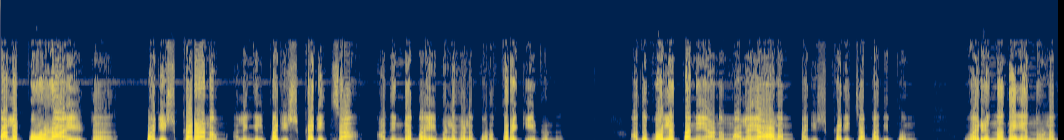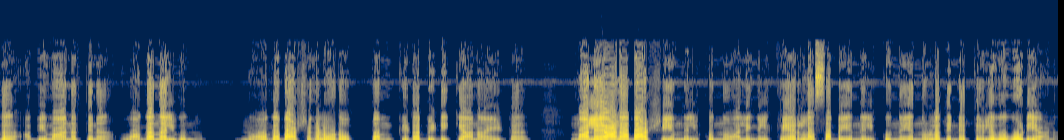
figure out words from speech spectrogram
പലപ്പോഴായിട്ട് പരിഷ്കരണം അല്ലെങ്കിൽ പരിഷ്കരിച്ച അതിന്റെ ബൈബിളുകൾ പുറത്തിറക്കിയിട്ടുണ്ട്. അതുപോലെ തന്നെയാണ് മലയാളം പരിഷ്കരിച്ച പതിപ്പും വരുന്നത് എന്നുള്ളത് അഭിമാനത്തിന് വക നൽകുന്നു. ലോകഭാഷകളോടൊപ്പം കിടപിടിക്കാനായിട്ട് മലയാള ഭാഷയും നിൽക്കുന്നു അല്ലെങ്കിൽ കേരള സഭയും നിൽക്കുന്നു എന്നുള്ളതിന്റെ തെളിവ് കൂടിയാണ്.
